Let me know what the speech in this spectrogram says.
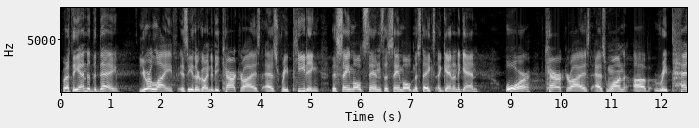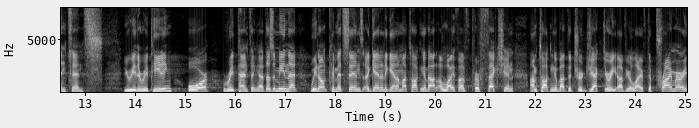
But at the end of the day, your life is either going to be characterized as repeating the same old sins, the same old mistakes again and again, or characterized as one of repentance. You're either repeating or repenting. That doesn't mean that we don't commit sins again and again. I'm not talking about a life of perfection. I'm talking about the trajectory of your life, the primary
